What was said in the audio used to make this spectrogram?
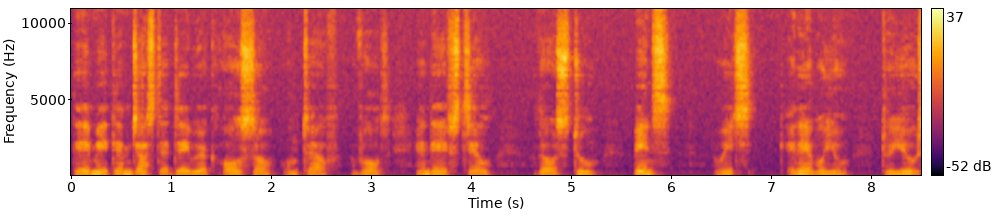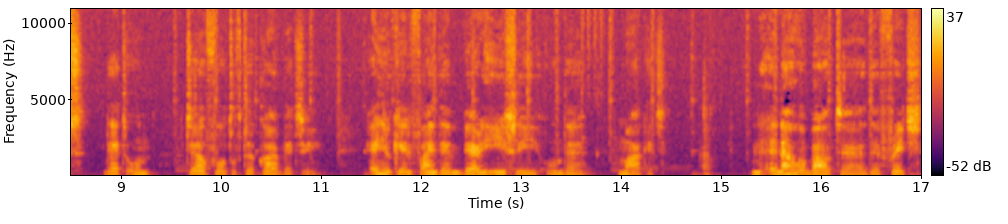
they made them just that they work also on 12 volt. And they have still those two pins which enable you to use that on 12 volt of the car battery. And you can find them very easily on the market. N now about uh, the fridge.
